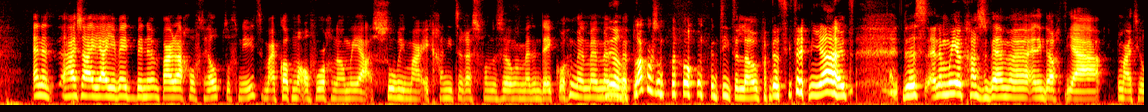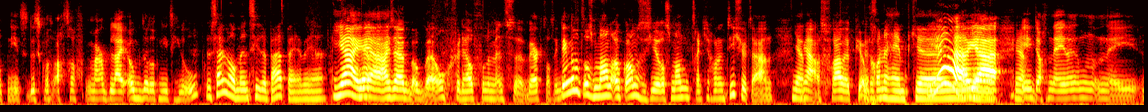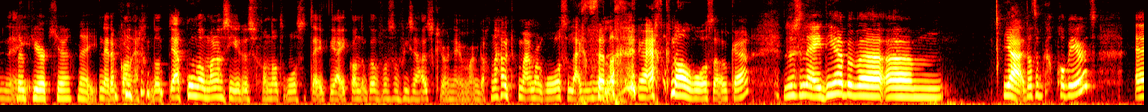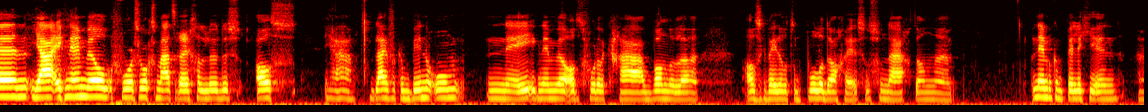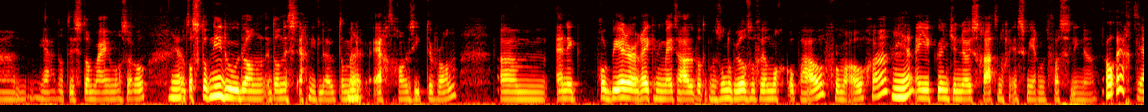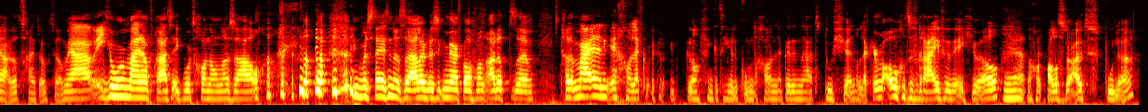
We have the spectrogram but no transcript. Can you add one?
En het- hij zei, ja, je weet binnen een paar dagen of het helpt of niet. Maar ik had me al voorgenomen, ja, sorry, maar ik ga niet de rest van de zomer met een decor, met, met, met, plakkers op, op mijn tieten lopen. Dat ziet er niet uit. Dus, en dan moet je ook gaan zwemmen. En ik dacht, ja, maar het hielp niet. Dus ik was achteraf maar blij ook dat het niet hielp. Er zijn wel mensen die er baat bij hebben, ja. Ja, ja, Ja. hij zei ook bij ongeveer de helft van de mensen werkt dat. Ik denk dat het als man ook anders is. Je- Als man trek je gewoon een t-shirt aan. Ja. Ja, als vrouw heb je ook Gewoon een hemdje. Ja, ja. ja. Ik dacht, nee, nee, nee. Leuk jurkje. Nee. Nee, dat kan echt. Dat, ja, kon wel, maar dan zie je dus van dat roze tape. Ja, je kan ook wel van zo'n vieze huiskleur nemen. Maar ik dacht, nou, doe mij maar roze. Lijkt me. Ja, echt knalroze ook, hè. Dus nee, die hebben we... ehm, ja, dat heb ik geprobeerd. En ja, ik neem wel voorzorgsmaatregelen. Dus als... Ja, blijf ik er binnen om? Nee, ik neem wel altijd voor dat ik ga wandelen. Als ik weet dat het een pollendag is, zoals vandaag, dan eh, neem ik een pilletje in. Ehm, ja, dat is dan maar eenmaal zo. Ja. Want als ik dat niet doe, dan, dan is het echt niet leuk. Dan ben Nee. ik echt gewoon ziek ervan. Ehm, en ik probeer er rekening mee te houden dat ik mijn zonnebril zoveel mogelijk ophoud voor mijn ogen. ja. En je kunt je neusgaten nog insmeren met vaseline. Oh, echt? Ja, dat schijnt ook te helpen. Maar ja, weet je, hoor mij nou praten. Ik word gewoon al nasaal. ik word steeds nasaler, dus ik merk al van, ah, dat... gaat- maar en ik echt gewoon lekker, ik, dan vind ik het heerlijk om er gewoon lekker daarna te douchen en dan lekker mijn ogen te wrijven, weet je wel. Ja. Dan gewoon alles eruit te spoelen.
